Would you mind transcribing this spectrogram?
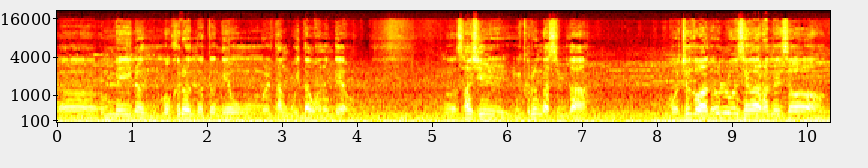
어, 얽매이는 뭐 그런 어떤 내용을 담고 있다고 하는데요. 뭐 사실 그런 것 같습니다. 뭐 저도 한 언론 생활하면서 저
